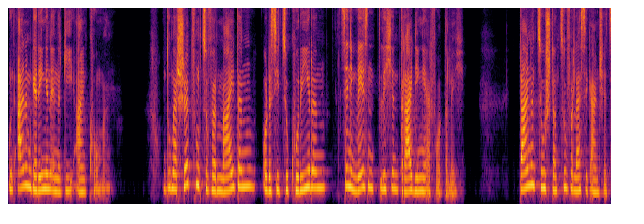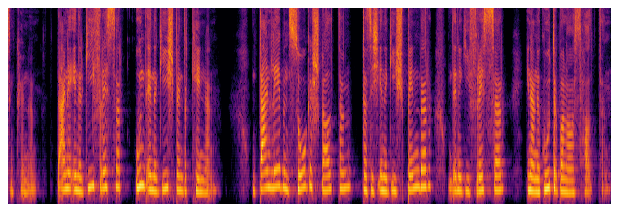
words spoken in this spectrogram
und einem geringen Energieeinkommen. Und um Erschöpfung zu vermeiden oder sie zu kurieren, sind im Wesentlichen drei Dinge erforderlich. Deinen Zustand zuverlässig einschätzen können, deine Energiefresser und Energiespender kennen und dein Leben so gestalten, dass sich Energiespender und Energiefresser in einer guten Balance halten.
